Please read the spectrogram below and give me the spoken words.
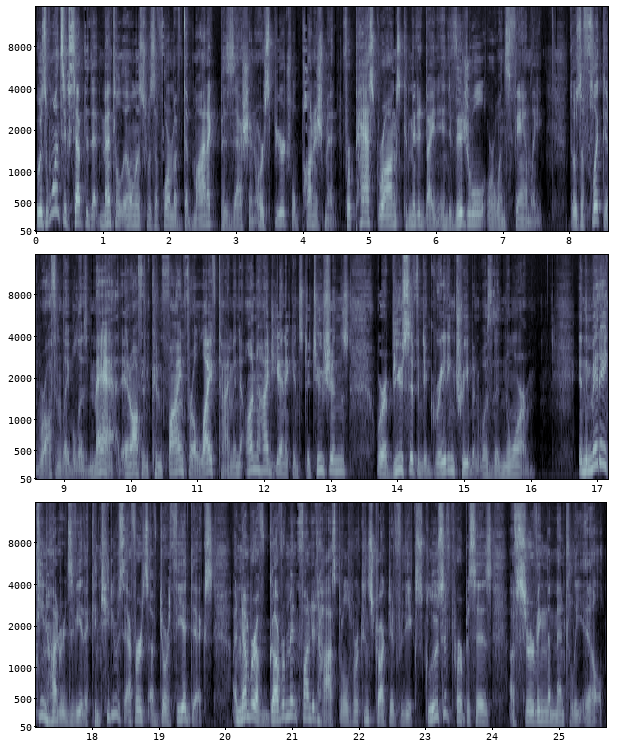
It was once accepted that mental illness was a form of demonic possession or spiritual punishment for past wrongs committed by an individual or one's family. Those afflicted were often labeled as mad and often confined for a lifetime in unhygienic institutions where abusive and degrading treatment was the norm. In the mid 1800s, via the continuous efforts of Dorothea Dix, a number of government funded hospitals were constructed for the exclusive purposes of serving the mentally ill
